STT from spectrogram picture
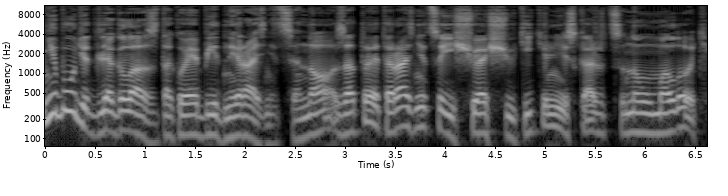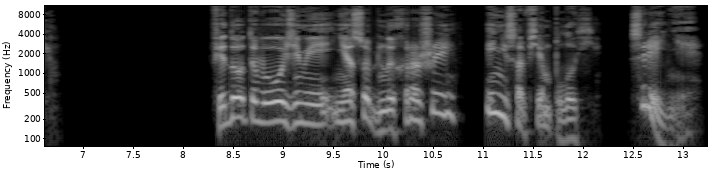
не будет для глаз такой обидной разницы, но зато эта разница еще ощутительнее скажется на умолоте. Федотовы озими не особенно хороши и не совсем плохи, средние.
